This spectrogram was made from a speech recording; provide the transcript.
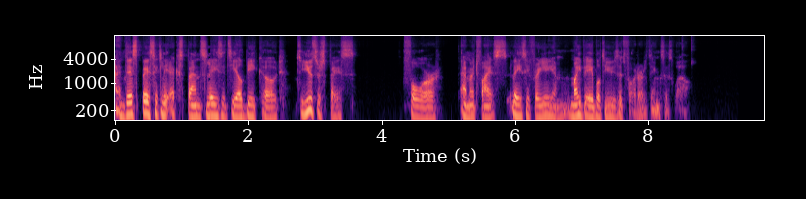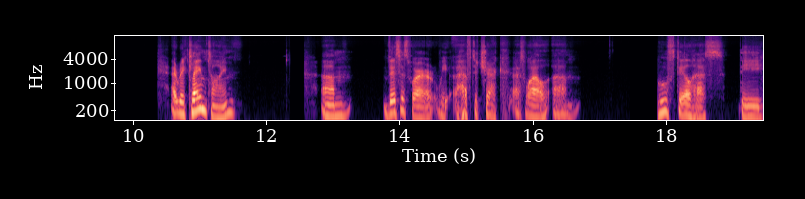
and this basically expands lazy TLB code to user space for madvise lazy free, and might be able to use it for other things as well. At reclaim time, um, this is where we have to check as well um, who still has the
